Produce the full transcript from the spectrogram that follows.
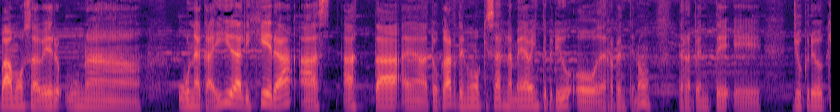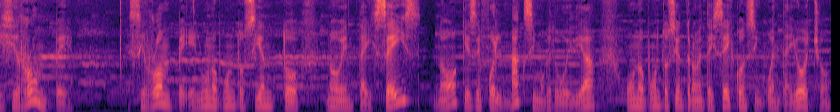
vamos a ver una, una caída ligera hasta, eh, tocar de nuevo quizás la media de 20 periodos o de repente no, de repente eh, yo creo que si rompe si rompe el 1.196, ¿no? que ese fue el máximo que tuvo hoy día, 1.196 con 58.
